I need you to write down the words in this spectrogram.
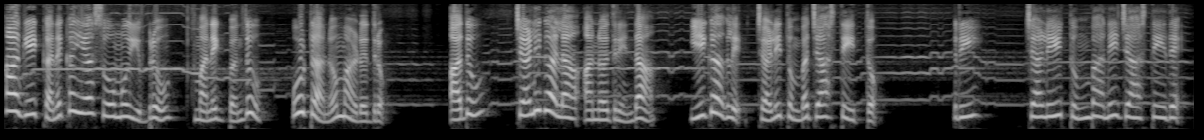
ಹಾಗೆ ಕನಕಯ್ಯ, ಸೋಮು ಇಬ್ರು ಮನೆಗ್ ಬಂದು ಊಟನೂ ಮಾಡಿದ್ರು. ಅದು ಚಳಿಗಾಲ ಅನ್ನೋದ್ರಿಂದ ಈಗಾಗಲೇ ಚಳಿ ತುಂಬಾ ಜಾಸ್ತಿ ಇತ್ತು. ರೀ, ಚಳಿ ತುಂಬಾನೇ ಜಾಸ್ತಿ ಇದೆ.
